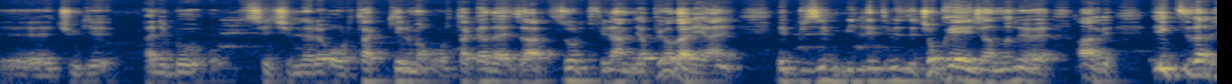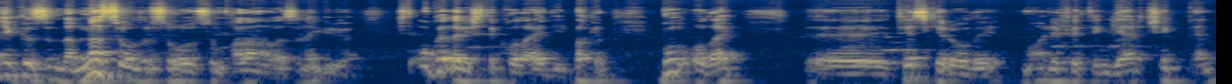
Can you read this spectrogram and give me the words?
E, çünkü hani bu seçimlere ortak girme, ortak aday, zart zurt filan yapıyorlar yani. Ve bizim milletimiz de çok heyecanlanıyor ya. Abi iktidar yıkılsın da nasıl olursa olsun falan havasına giriyor. İşte o kadar işte kolay değil. Bakın bu olay e, tezkere olayı muhalefetin gerçekten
